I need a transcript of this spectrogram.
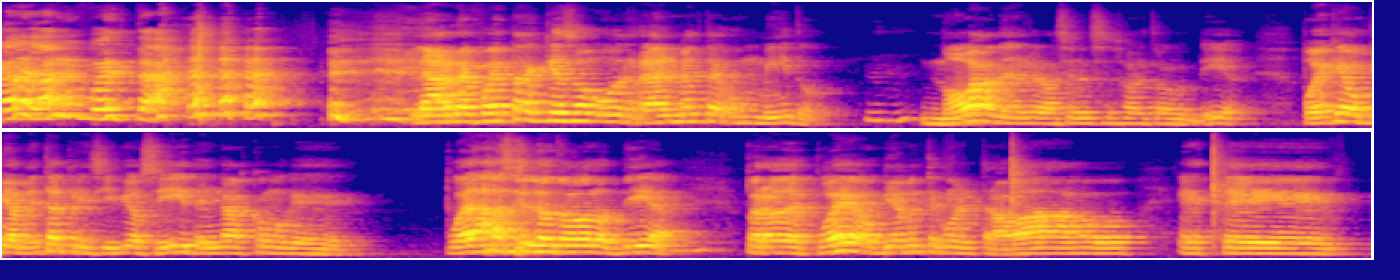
¿cuál es la respuesta? La respuesta es que eso es realmente un mito. No vas a tener relaciones sexuales todos los días. Puede que obviamente al principio sí, tengas como que puedas hacerlo todos los días. Pero después, obviamente con el trabajo, este,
